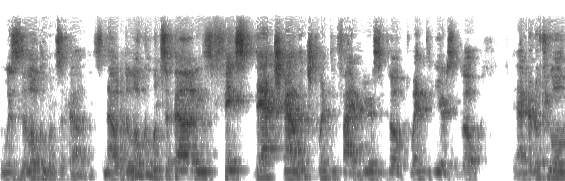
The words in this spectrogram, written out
It was the local municipalities. Now, the local municipalities faced that challenge 25 years ago, 20 years ago. I don't know if you all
